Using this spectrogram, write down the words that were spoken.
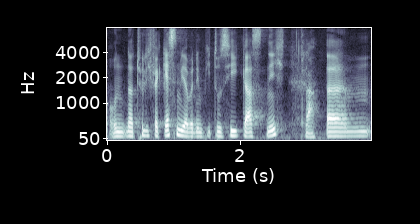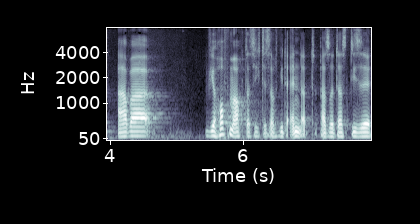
und natürlich vergessen wir aber den B2C-Gast nicht. Klar. Ähm, aber wir hoffen auch, dass sich das auch wieder ändert. Also, dass diese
